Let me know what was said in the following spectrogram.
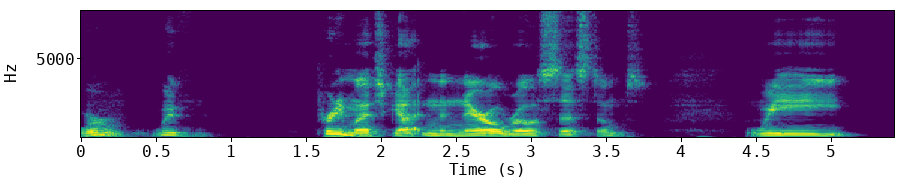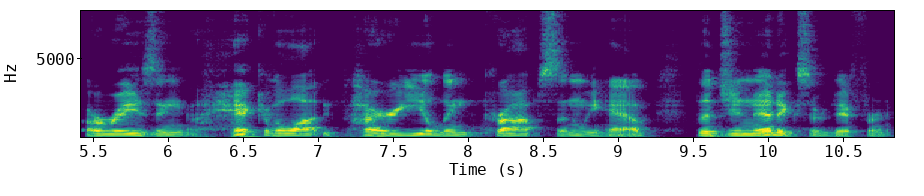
We're we've pretty much gotten to narrow row systems. We are raising a heck of a lot higher yielding crops than we have. The genetics are different.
